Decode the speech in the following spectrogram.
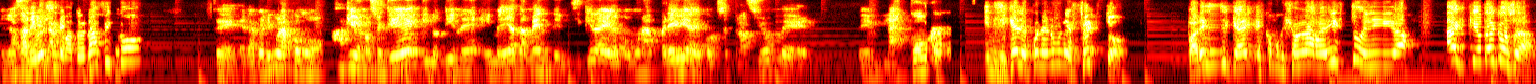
las- a nivel cinematográfico Sí, en la película es como Akio no sé qué y lo tiene inmediatamente, ni siquiera hay como una previa de concentración de, de la escoba. y ni siquiera le ponen un efecto. Parece que hay, es como que yo agarre esto y diga, ¡ay, qué otra cosa!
